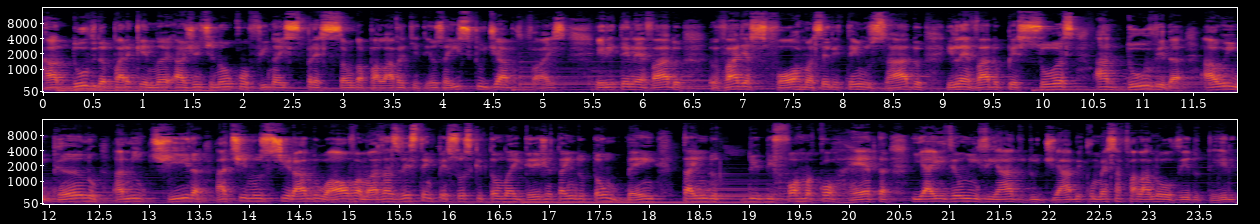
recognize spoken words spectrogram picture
a dúvida para que a gente não confie na expressão da palavra de Deus. É isso que o diabo faz. Ele tem levado várias formas, ele tem usado e levado pessoas à dúvida, ao engano, à mentira, a te nos tirar do alvo, mas às vezes tem pessoas que estão na igreja, tá indo tão bem, tá indo de, de forma correta, e aí vem um enviado do diabo e começa a falar no ouvido dele,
